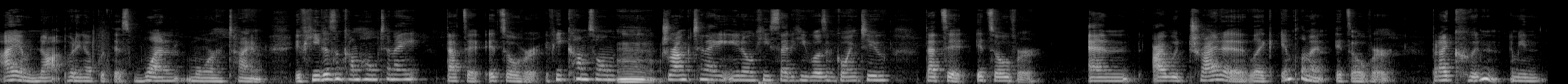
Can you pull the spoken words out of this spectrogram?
I am not putting up with this one more time. If he doesn't come home tonight, that's it. It's over. If he comes home mm. drunk tonight, you know, he said he wasn't going to, that's it. It's over. And I would try to like implement it's over, but I couldn't. I mean,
